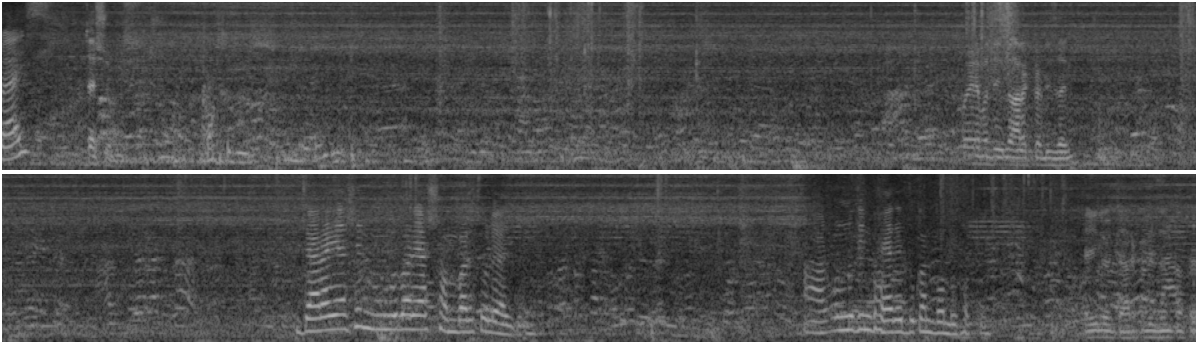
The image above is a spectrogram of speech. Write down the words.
প্রাইস চারশো বিশ। চারশো বিশ। এর মধ্যে আরেকটা ডিজাইন যারাই আসেন মঙ্গলবারে আর সোমবারে চলে আসবেন। আর অন্যদিন ভাইয়াদের দোকান বন্ধ থাকে। এইগুলো আরেকটা ডিজাইন তাতে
